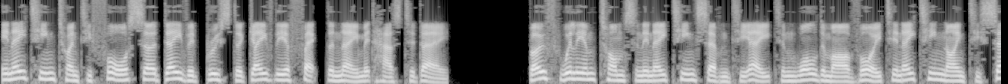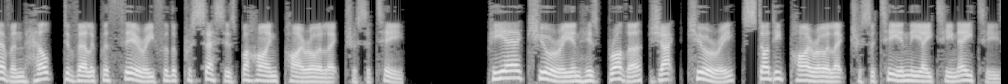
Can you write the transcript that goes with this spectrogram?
In 1824 Sir David Brewster gave the effect the name it has today. Both William Thomson in 1878 and Woldemar Voigt in 1897 helped develop a theory for the processes behind pyroelectricity. Pierre Curie and his brother, Jacques Curie, studied pyroelectricity in the 1880s,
